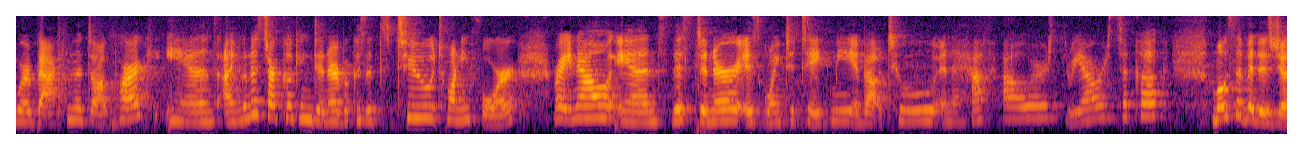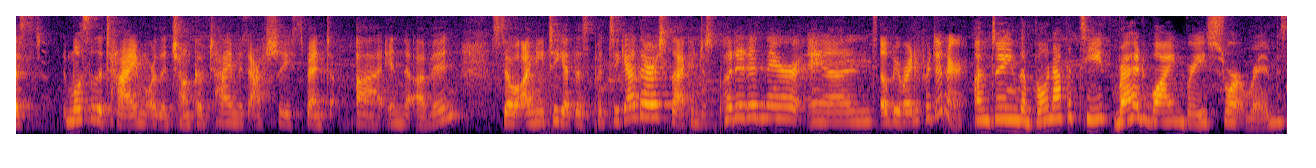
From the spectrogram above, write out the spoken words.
We're back from the dog park and I'm gonna start cooking dinner because it's 2.24 right now and this dinner is going to take me about two and a half hours, three hours to cook. Most of it is just most of the time or the chunk of time is actually spent uh, in the oven. So I need to get this put together so that I can just put it in there and it'll be ready for dinner. I'm doing the Bon Appetit red wine braised short ribs.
